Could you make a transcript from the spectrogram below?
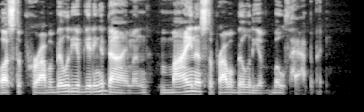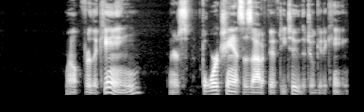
plus the probability of getting a diamond minus the probability of both happening. Well, for the king, there's four chances out of 52 that you'll get a king.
